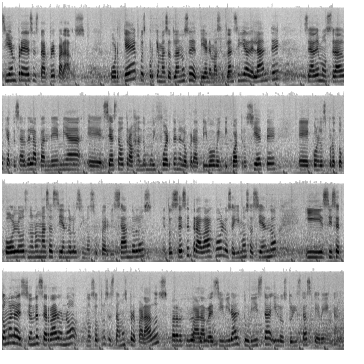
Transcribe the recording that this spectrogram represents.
siempre es estar preparados. ¿Por qué? Pues porque Mazatlán no se detiene, Mazatlán sigue adelante. Se ha demostrado que a pesar de la pandemia eh, se ha estado trabajando muy fuerte en el operativo 24/7, eh, con los protocolos, no nomás haciéndolos, sino supervisándolos. Entonces ese trabajo lo seguimos haciendo y si se toma la decisión de cerrar o no, nosotros estamos preparados para recibir al turista y los turistas que vengan.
